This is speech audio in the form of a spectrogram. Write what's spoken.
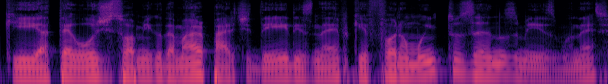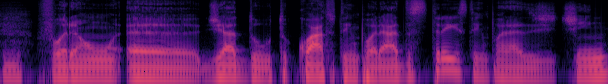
que até hoje sou amigo da maior parte deles, né? Porque foram muitos anos mesmo, né? Sim. Foram eh, de adulto quatro temporadas, três temporadas de Tim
